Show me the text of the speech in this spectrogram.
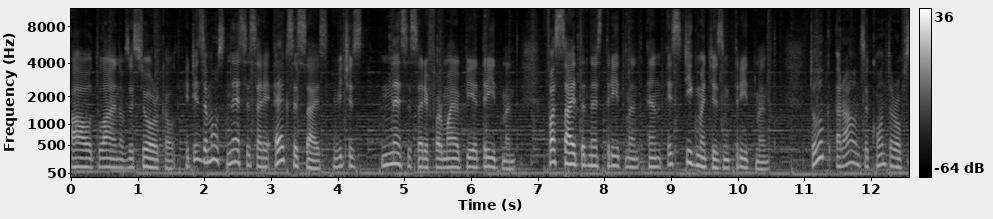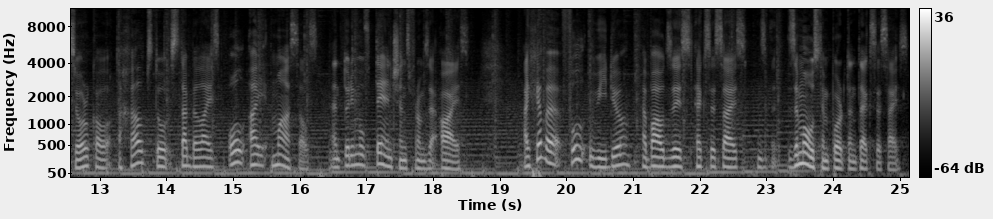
outline of the circle. It is the most necessary exercise which is necessary for myopia treatment, farsightedness treatment and astigmatism treatment. To look around the contour of circle helps to stabilize all eye muscles and to remove tensions from the eyes. I have a full video about this exercise, the most important exercise.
